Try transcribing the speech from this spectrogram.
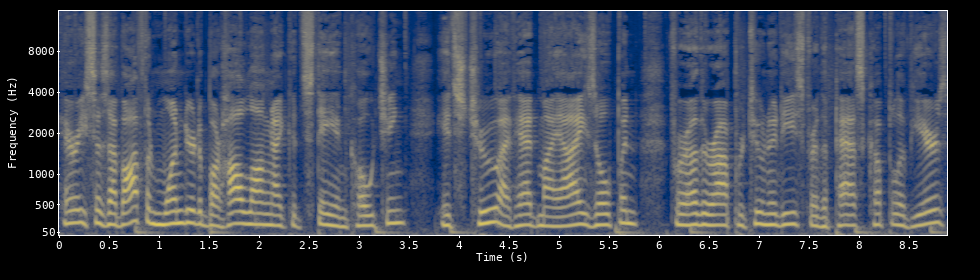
Harry says, I've often wondered about how long I could stay in coaching. It's true, I've had my eyes open for other opportunities for the past couple of years,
